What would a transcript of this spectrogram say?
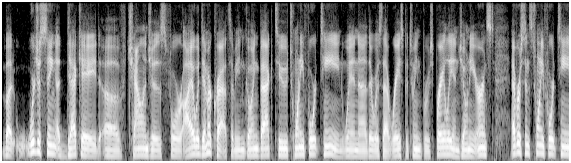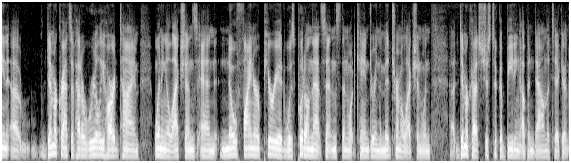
but we're just seeing a decade of challenges for Iowa Democrats. I mean, going back to 2014 when uh, there was that race between Bruce Braley and Joni Ernst. Ever since 2014, uh, Democrats have had a really hard time winning elections, and no finer period was put on that sentence than what came during the midterm election when uh, Democrats just took a beating up and down the ticket.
